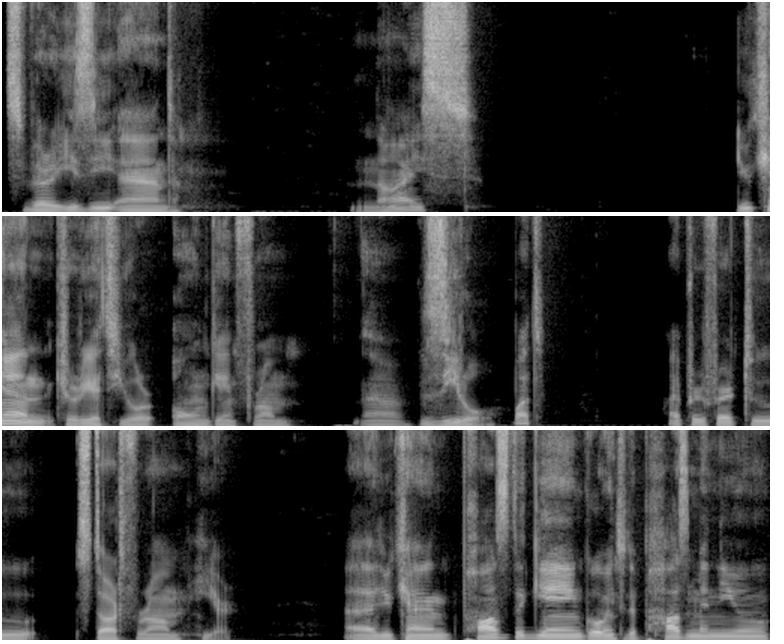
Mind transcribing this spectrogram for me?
It's very easy and nice. You can create your own game from uh, zero but I prefer to start from here. Uh, you can pause the game, go into the pause menu,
